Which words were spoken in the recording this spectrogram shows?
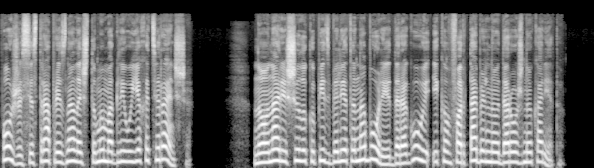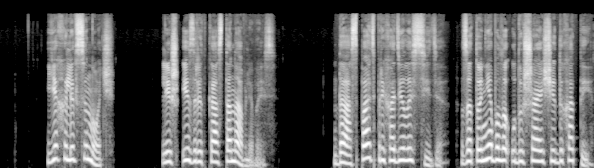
Позже сестра призналась, что мы могли уехать и раньше. Но она решила купить билеты на более дорогую и комфортабельную дорожную карету. Ехали всю ночь, лишь изредка останавливаясь. Да, спать приходилось сидя, зато не было удушающей духоты.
